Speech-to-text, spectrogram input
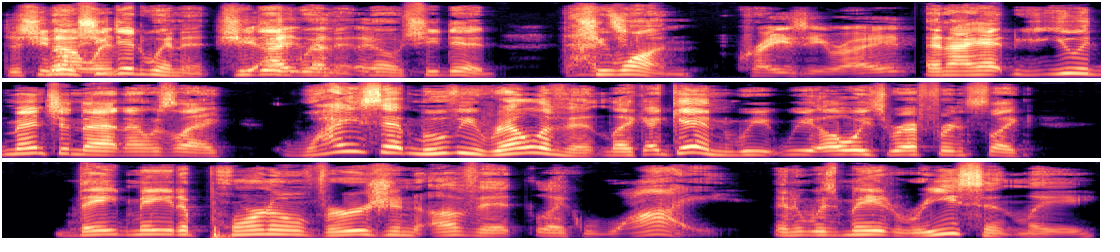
Did she no, not? she win? did win it. She, She- did I- win I- it. No, she did. She won. Crazy, right? And I had you had mentioned that, and I was like, why is that movie relevant? Like again, we we always reference like they made a porno version of it. Like why? And it was made recently,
